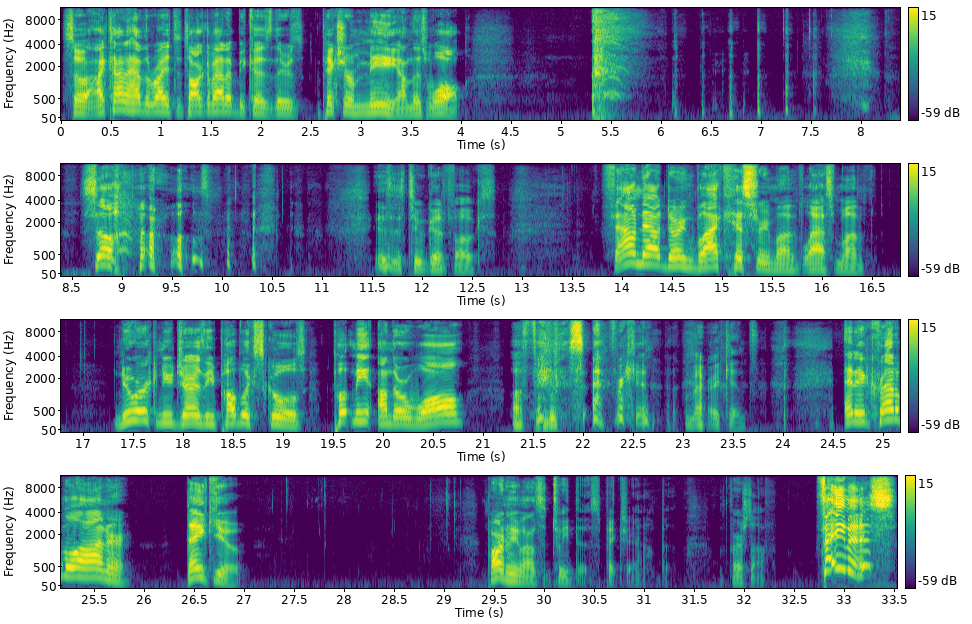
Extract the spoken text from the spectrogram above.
So I kind of have the right to talk about it because there's a picture of me on this wall. so this is too good, folks. Found out during Black History Month last month, Newark, New Jersey public schools put me on their wall of famous African Americans. An incredible honor. Thank you. Part of me wants to tweet this picture out, but first off, famous.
